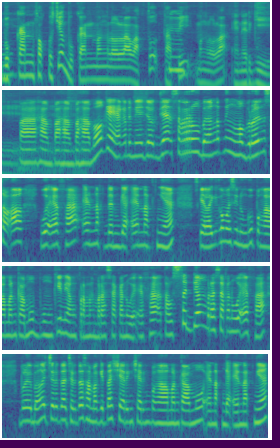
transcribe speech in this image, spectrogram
bukan fokusnya bukan mengelola waktu, tapi mengelola energi. Paham, paham, paham. Oke, Akademia Jogja seru banget nih ngobrolin soal WFH enak dan gak enaknya. Sekali lagi aku masih nunggu pengalaman kamu mungkin yang pernah merasakan WFH atau sedang merasakan WFH. Boleh banget cerita-cerita sama kita sharing-sharing pengalaman kamu enak gak enaknya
